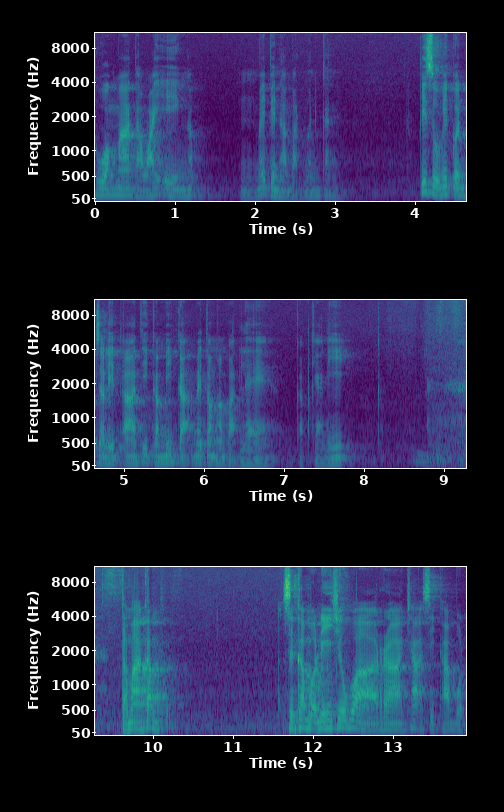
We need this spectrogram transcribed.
ทวงมาถวายเองครับไม่เป็นอาบัติเหมือนกันพิสูวิกลจริตอาทิกรรมิกะไม่ต้องอาบัติแลกับแค่นี้ ต่อมาครับสิกขาบทนี้ชื่อว่าราชาสิกขาบท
